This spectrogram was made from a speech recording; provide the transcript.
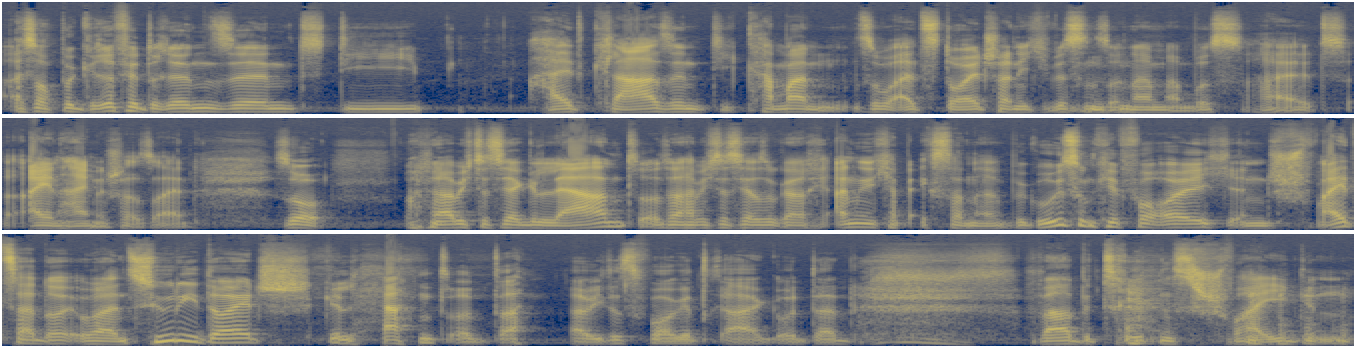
also auch Begriffe drin sind, die halt klar sind, die kann man so als Deutscher nicht wissen, mhm. sondern man muss halt Einheimischer sein. So. Und dann habe ich das ja gelernt und dann habe ich das ja sogar ange. Ich habe extra eine Begrüßung hier für euch in Schweizerdeutsch oder in Zürichdeutsch gelernt und dann habe ich das vorgetragen und dann war betretenes Schweigen,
